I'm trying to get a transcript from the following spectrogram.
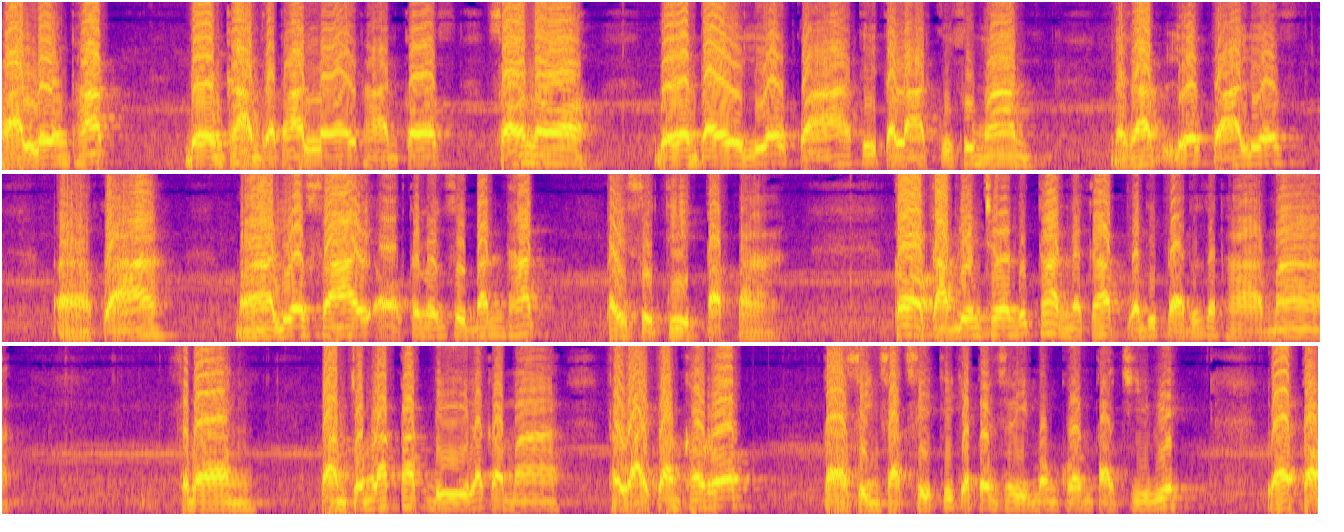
ผ่านโรงพัก เดินข้ามสะพานลอย ผ่านกสอนอเดินไปเลี้ยวขวาที่ตลาดกุสุมานนะครับเลี้ยวขวาเลี้ยวขวามาเลี้ยวซ้ายออกถนนสุดบรรทัดไปสุดที่ปะปาก็กราบเรียนเชิญทุกท่านนะครับ วันที่ 8 พฤษภามา แสดงความจงรักภักดีแล้วก็มาถวายความเคารพ ต่อสิ่งศักดิ์สิทธิ์ที่จะเป็นสิริมงคลต่อชีวิต และต่อ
